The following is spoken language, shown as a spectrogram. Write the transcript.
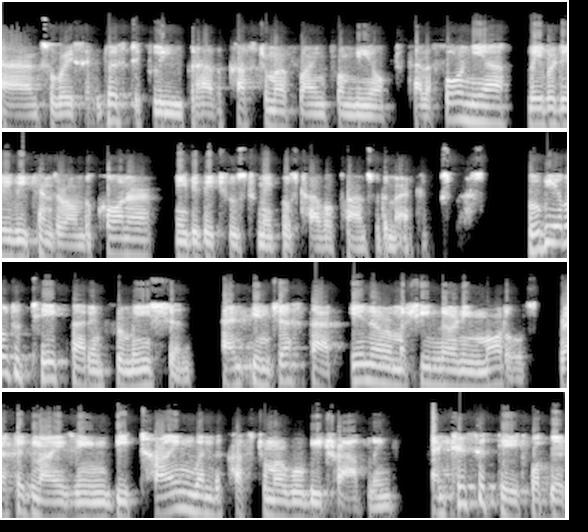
And so very simplistically, you could have a customer flying from New York to California. Labor Day weekends around the corner. Maybe they choose to make those travel plans with American Express. We'll be able to take that information and ingest that in our machine learning models, recognizing the time when the customer will be traveling, anticipate what their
